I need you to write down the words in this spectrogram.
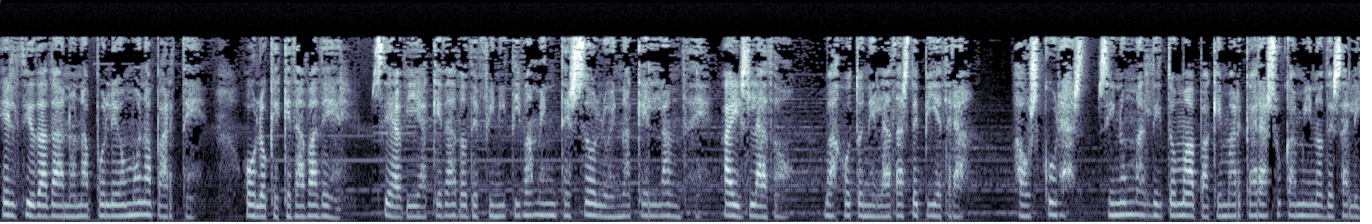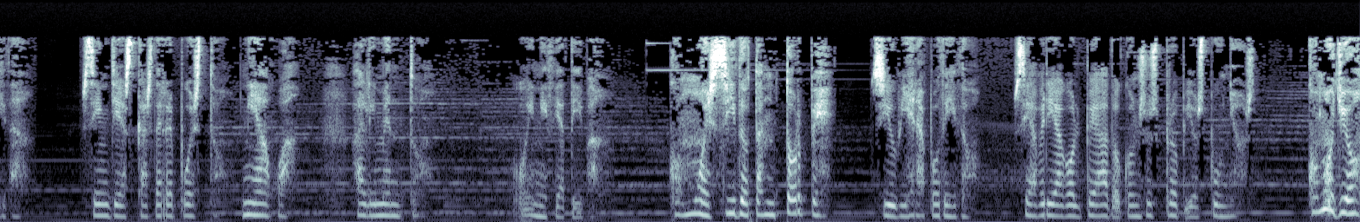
El ciudadano Napoleón Bonaparte, o lo que quedaba de él, se había quedado definitivamente solo en aquel lance, aislado, bajo toneladas de piedra, a oscuras, sin un maldito mapa que marcara su camino de salida, sin yescas de repuesto, ni agua, alimento o iniciativa. ¿Cómo he sido tan torpe? Si hubiera podido, se habría golpeado con sus propios puños. ¿Cómo yo,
